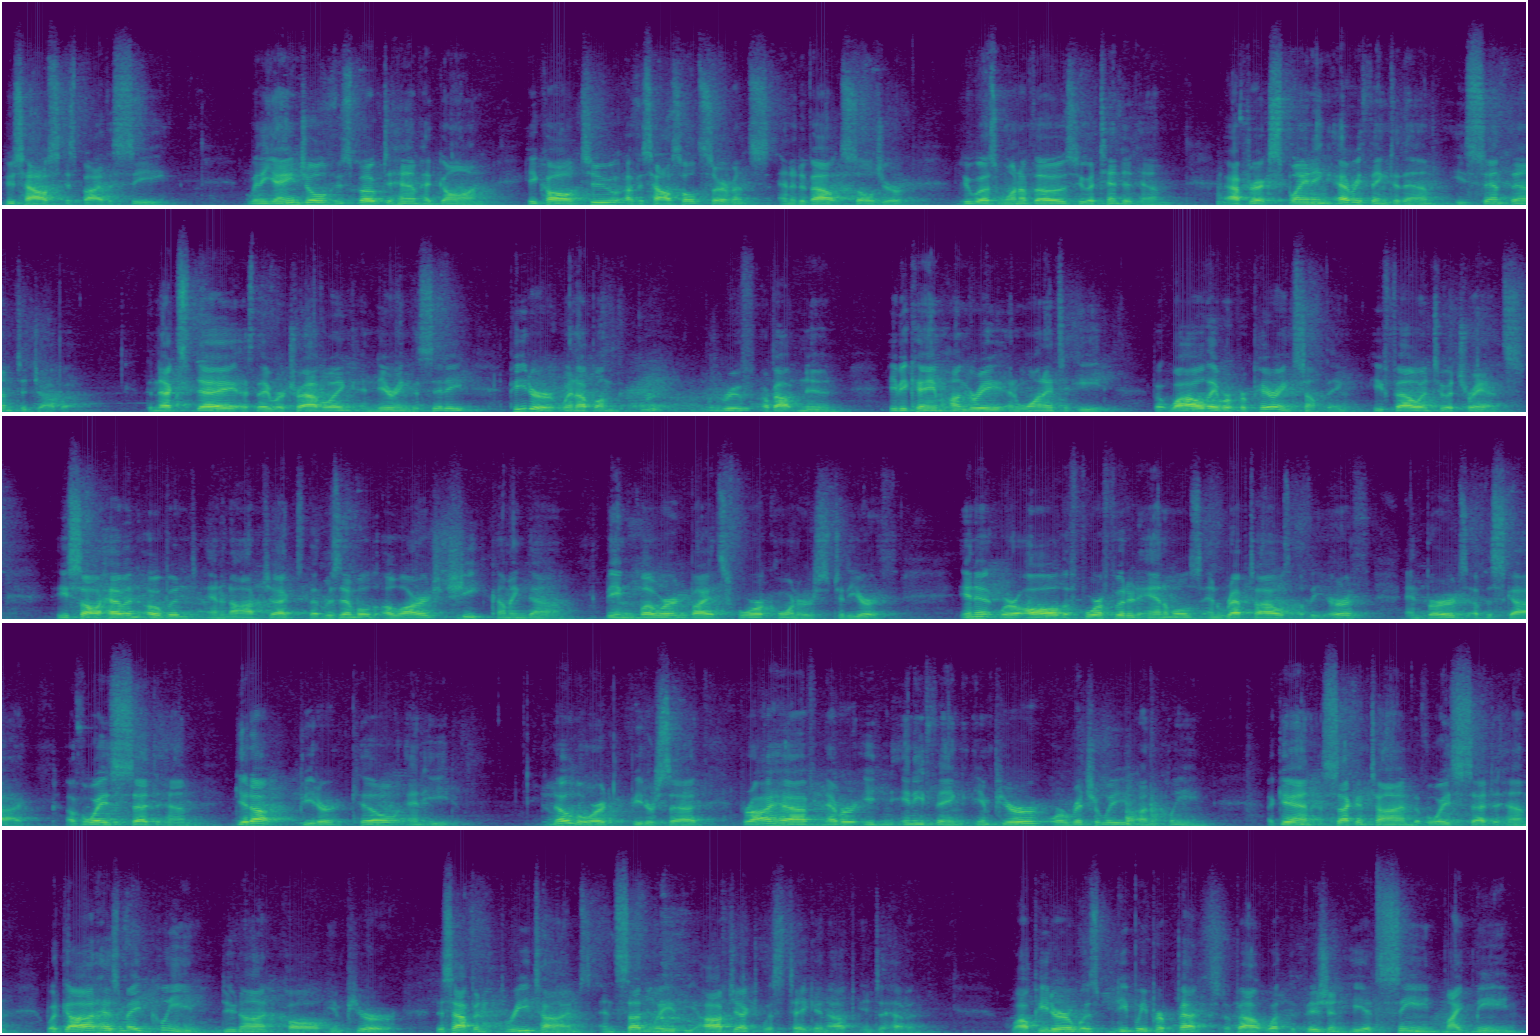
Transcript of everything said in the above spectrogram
whose house is by the sea. When the angel who spoke to him had gone, he called two of his household servants and a devout soldier, who was one of those who attended him. After explaining everything to them, he sent them to Joppa. The next day, as they were traveling and nearing the city, Peter went up on the roof about noon. He became hungry and wanted to eat, but while they were preparing something, he fell into a trance. He saw heaven opened and an object that resembled a large sheet coming down, being lowered by its four corners to the earth. In it were all the four footed animals and reptiles of the earth and birds of the sky. A voice said to him, Get up, Peter, kill and eat. No, Lord, Peter said, for I have never eaten anything impure or ritually unclean. Again, a second time, the voice said to him, What God has made clean, do not call impure. This happened three times, and suddenly the object was taken up into heaven. While Peter was deeply perplexed about what the vision he had seen might mean,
